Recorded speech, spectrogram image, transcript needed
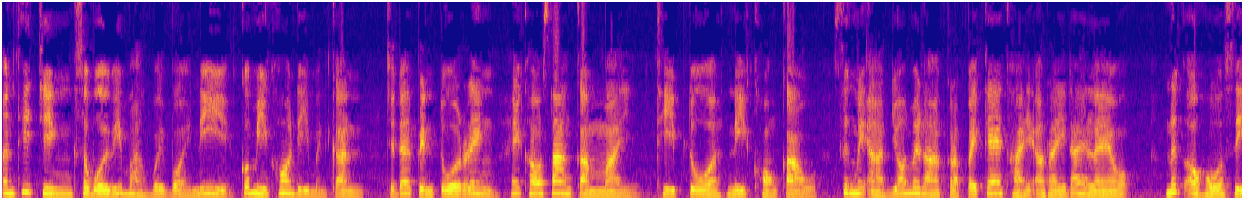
อันที่จริงสวยวิบากบ่อยๆ นี่ก็มีข้อดีเหมือนกัน จะได้เป็นตัวเร่งให้เขาสร้างกรรมใหม่ ถีบตัวหนีของเก่า ซึ่งไม่อาจย้อนเวลากลับไปแก้ไขอะไรได้แล้ว นึกเอาโหสิ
